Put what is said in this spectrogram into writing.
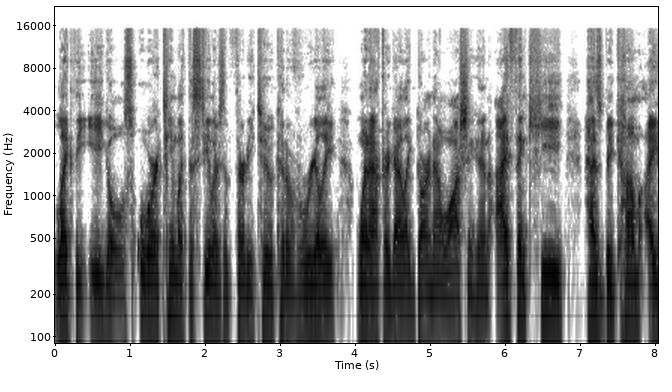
like the Eagles or a team like the Steelers at 32 could have really went after a guy like Darnell Washington. I think he has become a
